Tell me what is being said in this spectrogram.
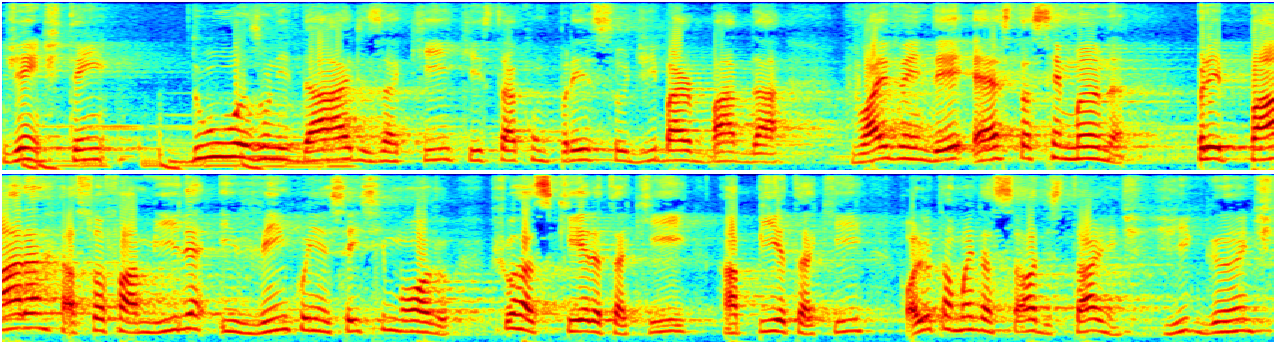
Gente, tem duas unidades aqui que está com preço de barbada. Vai vender esta semana prepara a sua família e vem conhecer esse imóvel. Churrasqueira está aqui, a pia está aqui. Olha o tamanho da sala de estar, gente, gigante.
